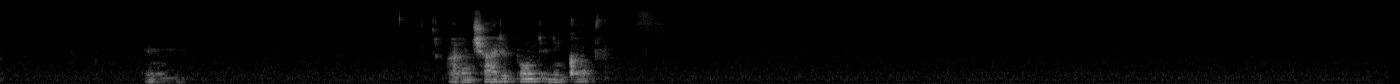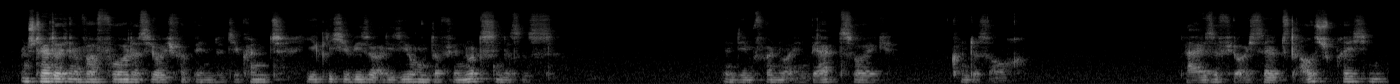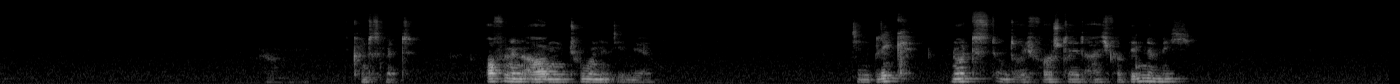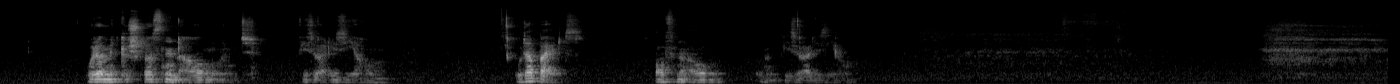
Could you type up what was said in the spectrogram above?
euren Scheitelpunkt in den Kopf. Und stellt euch einfach vor, dass ihr euch verbindet. Ihr könnt jegliche Visualisierung dafür nutzen. Das ist in dem Fall nur ein Werkzeug. Ihr könnt es auch leise für euch selbst aussprechen. Könnt es mit offenen Augen tun, indem ihr den Blick nutzt und euch vorstellt, ah, ich verbinde mich. Oder mit geschlossenen Augen und Visualisierung. Oder beides. Offene Augen und Visualisierung.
